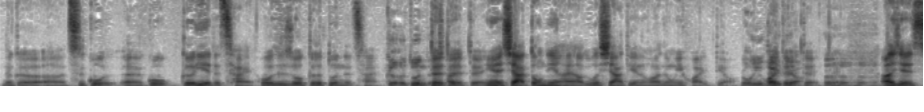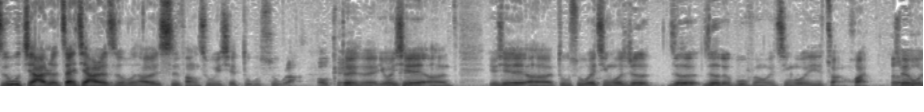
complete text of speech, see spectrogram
那个呃，吃过呃过隔夜的菜，或者是说隔顿的菜，隔顿的菜，对对对，因为夏冬天还好，如果夏天的话容易坏掉，容易坏掉，对对对，而且食物加热再加热之后，它会释放出一些毒素啦。OK，对对，有一些呃有些呃毒素会经过热热热的部分会经过一些转换，所以我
